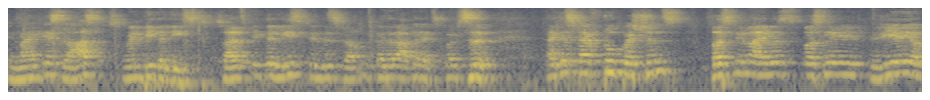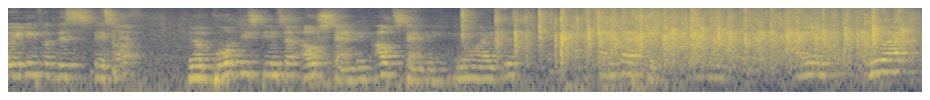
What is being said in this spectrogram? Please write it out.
In my case, last will be the least. So I'll speak the least in this round because there are other experts. I just have two questions. First, you know, I was personally really awaiting for this face-off. You know, both these teams are outstanding, outstanding. You know, I just fantastic. I mean, you have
